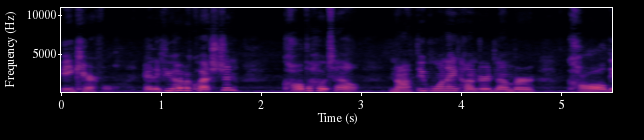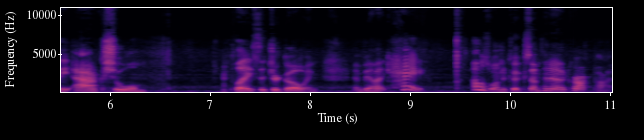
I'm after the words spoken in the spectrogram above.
Be careful. And if you have a question, call the hotel, not the 1 800 number. Call the actual place that you're going and be like, hey, I was wanting to cook something in a crock pot.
